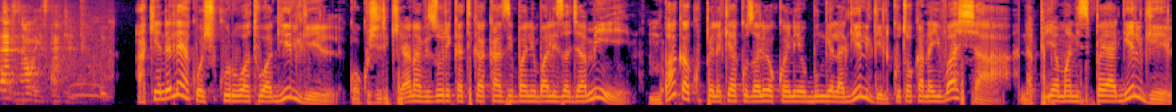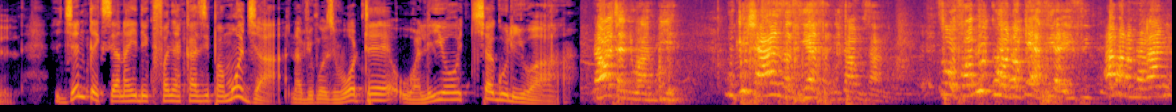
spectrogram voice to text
that is how I started Akiendelea kuwashukuru watu wa Gilgil kwa kushirikiana vizuri katika kazi mbalimbali za jamii mpaka kupelekea kuzaliwa kwa eneo bunge la Gilgil kutoka Naivasha na pia manispaa ya Gilgil. Gentex anaahidi kufanya kazi pamoja na viongozi wote waliochaguliwa. na wacha niwaambie ukishaanza siasa ni tamu sana so kuondokea si rahisi ama namna gani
